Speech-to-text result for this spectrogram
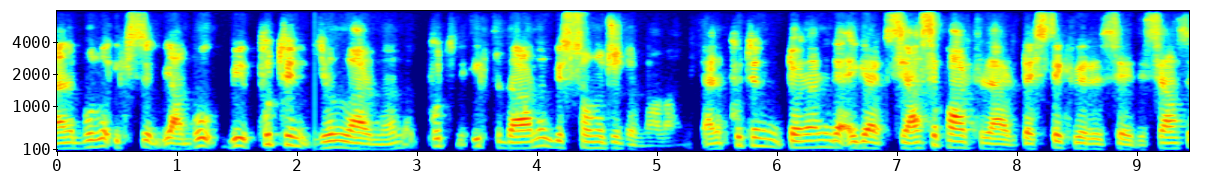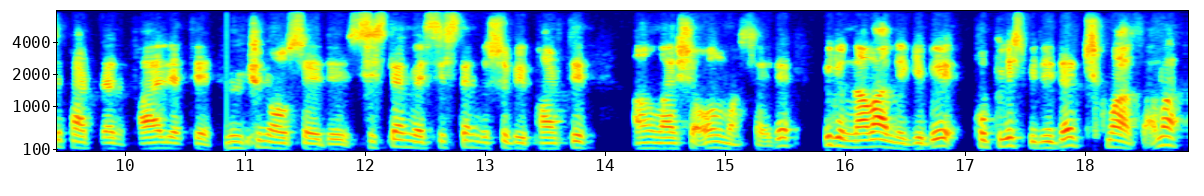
Yani bunu ikisi yani bu bir Putin yıllarının Putin iktidarının bir sonucudur Navalny. Yani Putin döneminde eğer siyasi partiler destek verilseydi, siyasi partilerin faaliyeti mümkün olsaydı, sistem ve sistem dışı bir parti anlayışı olmasaydı bir gün Navalny gibi popülist bir lider çıkmazdı. Ama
